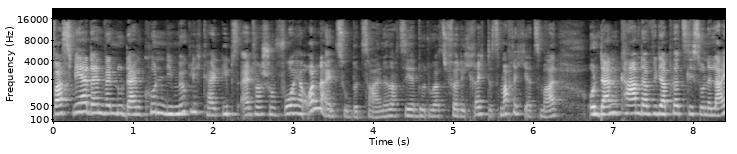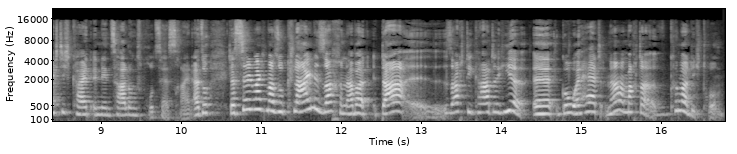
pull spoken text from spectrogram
was wäre denn, wenn du deinen Kunden die Möglichkeit gibst, einfach schon vorher online zu bezahlen? Da sagt sie, ja, du, du hast völlig recht, das mache ich jetzt mal. Und dann kam da wieder plötzlich so eine Leichtigkeit in den Zahlungsprozess rein. Also das sind manchmal so kleine Sachen, aber da äh, sagt die Karte hier, äh, go ahead, ne, mach da, kümmere dich drum.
